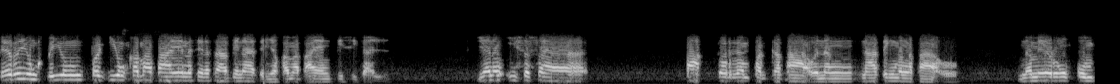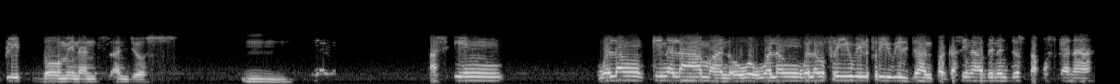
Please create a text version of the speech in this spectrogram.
Pero yung yung pag yung kamatayan na sinasabi natin, yung kamatayang physical. Yan ang isa sa factor ng pagkatao ng nating mga tao na mayroong complete dominance ang Diyos. Mm. As in walang kinalaman o walang walang free will free will diyan pagka sinabi ng Diyos tapos ka na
